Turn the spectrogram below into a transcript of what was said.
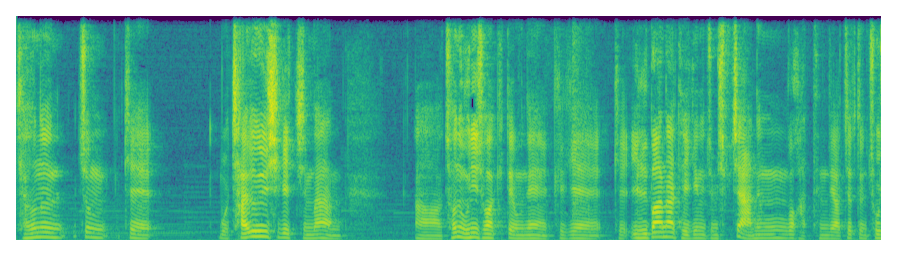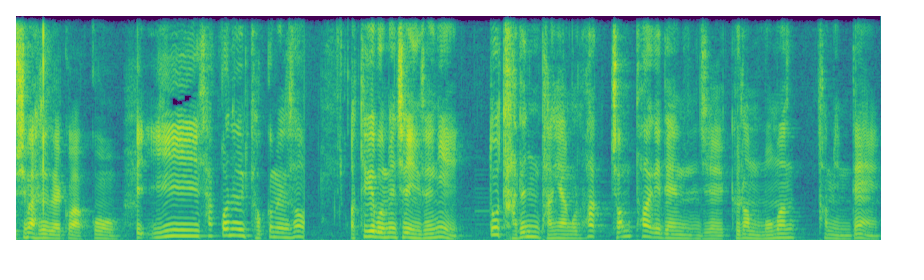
저는 좀 이렇게 뭐 자유시겠지만 어, 저는 운이 좋았기 때문에 그게 일반화 되기는 좀 쉽지 않은 것 같은데 어쨌든 조심하셔야 될 것 같고 이 사건을 겪으면서 어떻게 보면 제 인생이 또 다른 방향으로 확 점프하게 된 이제 그런 모먼텀인데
